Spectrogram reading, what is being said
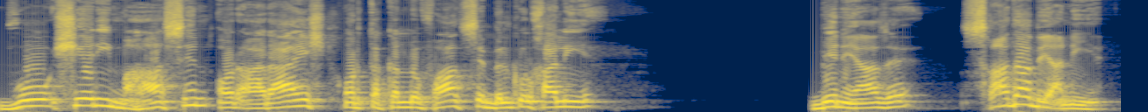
वो शेरी महासिन और आरइश और तकल्लुफात से बिल्कुल खाली है। बेनियाज है, सादा बयानी है।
